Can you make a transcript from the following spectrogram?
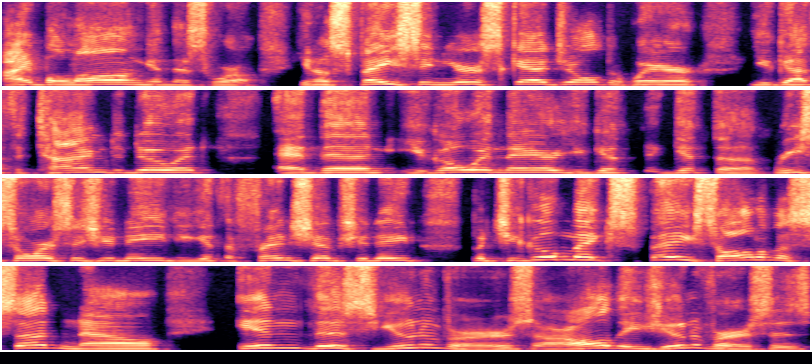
I belong in this world. You know, space in your schedule to where you got the time to do it. And then you go in there, you get get the resources you need, you get the friendships you need, but you go make space all of a sudden now in this universe or all these universes,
